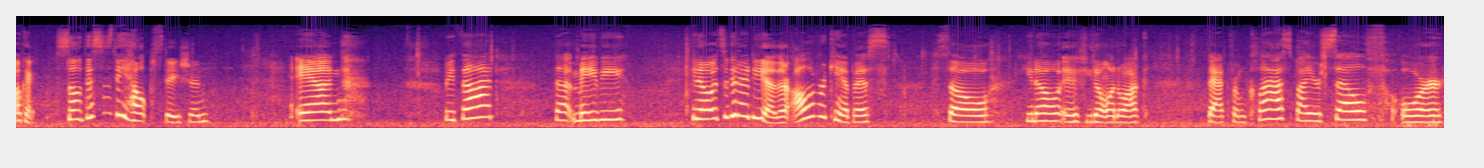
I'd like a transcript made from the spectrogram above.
Okay, so this is the help station, and we thought that maybe you know, it's a good idea. They're all over campus. So, you know, if you don't want to walk back from class by yourself or,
